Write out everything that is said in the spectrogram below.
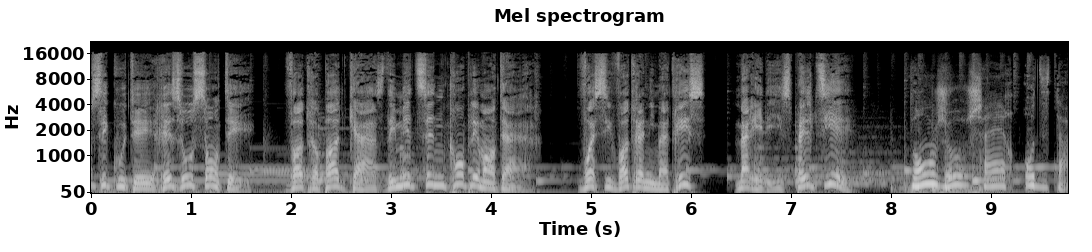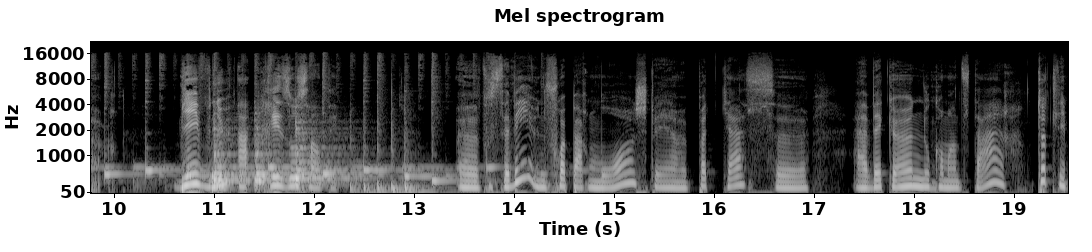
Vous écoutez Réseau Santé, votre podcast des médecines complémentaires. Voici votre animatrice, Marie-Lise Pelletier. Bonjour, chers auditeurs. Bienvenue à Réseau Santé. Euh, vous savez, une fois par mois, je fais un podcast euh, avec un de nos commanditaires, tous les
